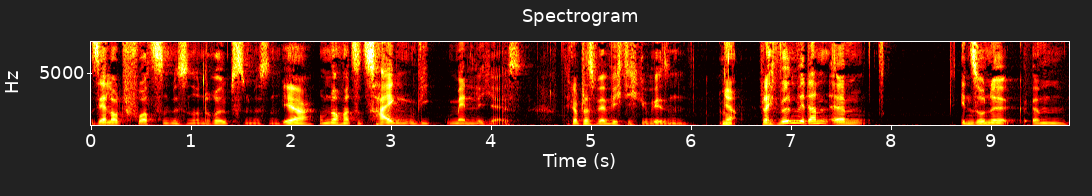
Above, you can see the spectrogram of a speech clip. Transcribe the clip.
sehr laut furzen müssen und rülpsen müssen. Ja. Um nochmal zu zeigen, wie männlich er ist. Ich glaube, das wäre wichtig gewesen. ja, Vielleicht würden wir dann ähm, in so eine, ähm,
